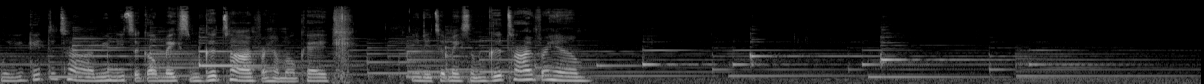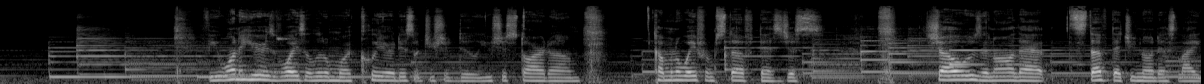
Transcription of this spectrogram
when you get the time, you need to go make some good time for him, okay? You need to make some good time for him. If you want to hear his voice a little more clear, this is what you should do. You should start um, coming away from stuff that's just shows and all that stuff that you know that's like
